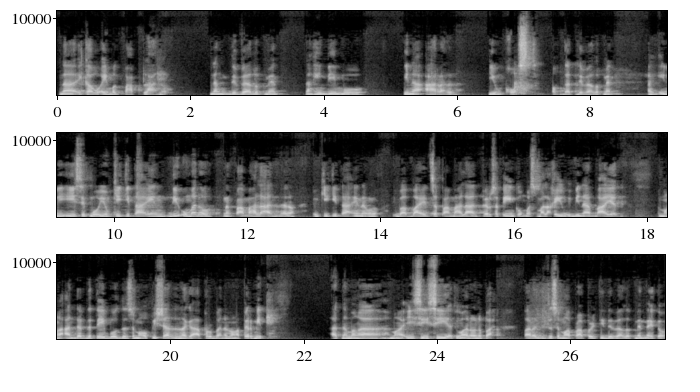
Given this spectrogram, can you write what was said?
na ikaw ay magpaplano ng development nang hindi mo inaaral yung cost of that development. Ang iniisip mo, yung kikitain, di umano, ng pamahalaan. Ano? Yung kikitain na ibabayad sa pamahalaan. Pero sa tingin ko, mas malaki yung ibinabayad ng mga under the table doon sa mga opisyal na nag-aaproba ng mga permit at ng mga mga ECC at kung ano-ano pa para dito sa mga property development na ito.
